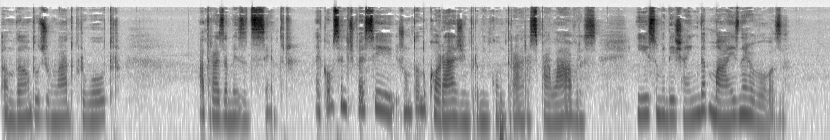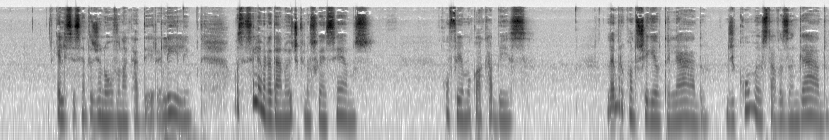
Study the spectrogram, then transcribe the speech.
andando de um lado para o outro, atrás da mesa de centro. É como se ele estivesse juntando coragem para me encontrar as palavras, e isso me deixa ainda mais nervosa. Ele se senta de novo na cadeira. Lily, você se lembra da noite que nos conhecemos? Confirmo com a cabeça. Lembra quando cheguei ao telhado? De como eu estava zangado?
